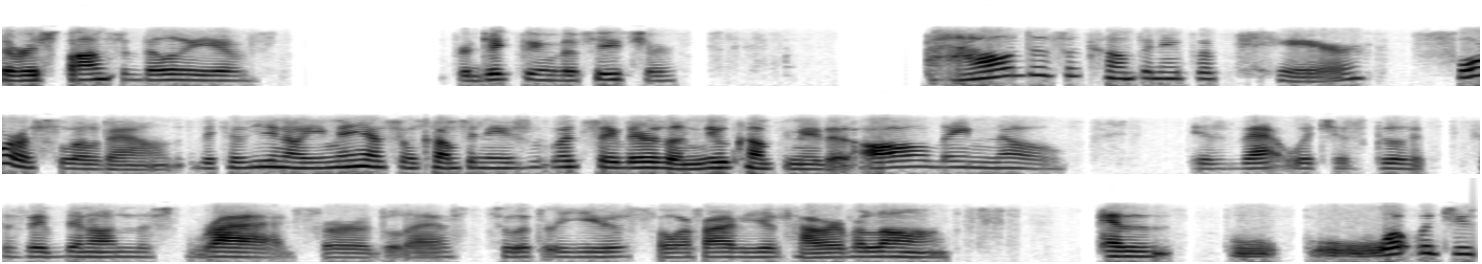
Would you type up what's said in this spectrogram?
the responsibility of predicting the future, how does a company prepare for a slowdown? Because you know, you may have some companies, let's say there's a new company that all they know is that which is good because they've been on this ride for the last two or three years, four or five years, however long. And what would you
